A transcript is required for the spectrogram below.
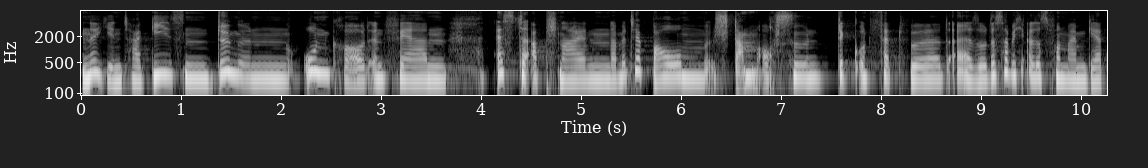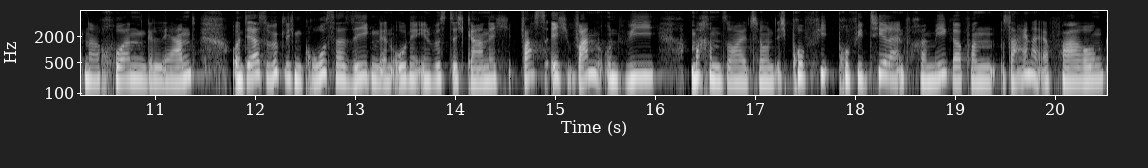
ne, jeden Tag gießen, düngen, Unkraut entfernen, Äste abschneiden, damit der Baumstamm auch schön dick und fett wird. Also das habe ich alles von meinem Gärtner Juan gelernt und der ist wirklich ein großer Segen, denn ohne ihn wüsste ich gar nicht, was ich wann und wie machen sollte. Und ich profitiere einfach mega von seiner Erfahrung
